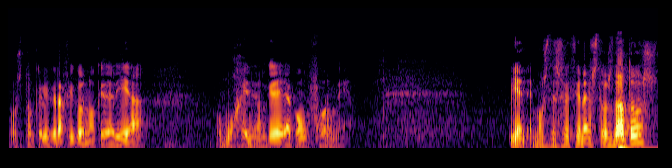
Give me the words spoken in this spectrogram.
puesto que el gráfico no quedaría homogéneo, no quedaría conforme. Bien, hemos de seleccionar estos datos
